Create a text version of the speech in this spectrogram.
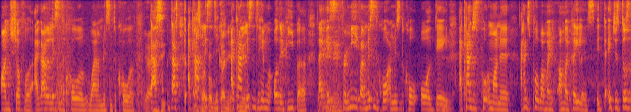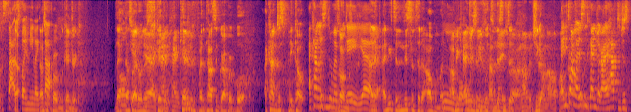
on shuffle. I gotta listen to Cole while I'm listening to Cole. Yeah. That's that's I can't my listen to problem with Kanye. I can't I mean- listen to him with other people. Like Mm-hmm. for me. If I'm listening to Cole, I'm listening to Cole all day. Mm. I can't just put him on a. I can't just put him on my on my playlist. It, it just doesn't satisfy me like that's that. my problem with Kendrick. Like Oh, that's why I don't yeah, listen to Ken- Kendrick. Ken- Kendrick's a fantastic rapper, but I can't just pick out. I can't listen to him every songs. day, yeah. I, like I need to listen to the album, and mm. I'm not always in the mood to listen to. well, and I've been Do you get- our Anytime I listen to Kendrick, I have to just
